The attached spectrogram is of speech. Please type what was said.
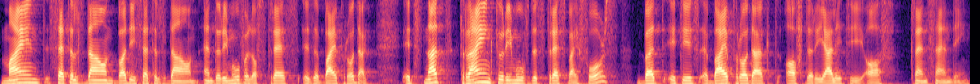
mind settles down, body settles down, and the removal of stress is a byproduct. It's not trying to remove the stress by force, but it is a byproduct of the reality of transcending.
